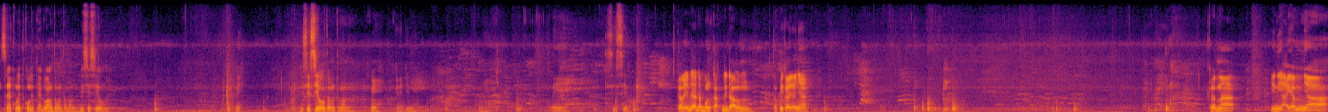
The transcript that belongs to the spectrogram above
Saya kulit-kulitnya doang teman-teman disisil. Nih. Disisil teman-teman. Nih, kayak gini. Nih. Nih, disisil. Karena ini ada bengkak di dalam, tapi kayaknya karena ini ayamnya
